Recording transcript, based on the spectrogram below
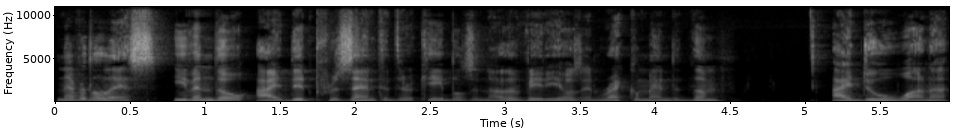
nevertheless, even though I did presented their cables in other videos and recommended them, I do want to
